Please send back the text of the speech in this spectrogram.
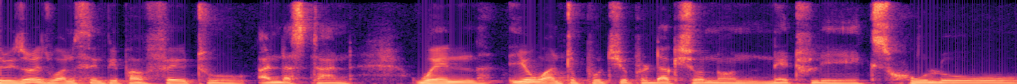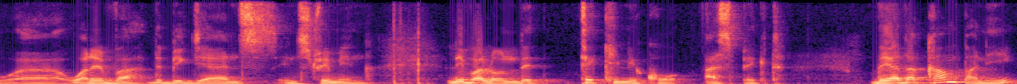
There is always one thing people have failed to understand. When you want to put your production on Netflix, Hulu, uh, whatever, the big giants in streaming, leave alone the technical aspect. The other company,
